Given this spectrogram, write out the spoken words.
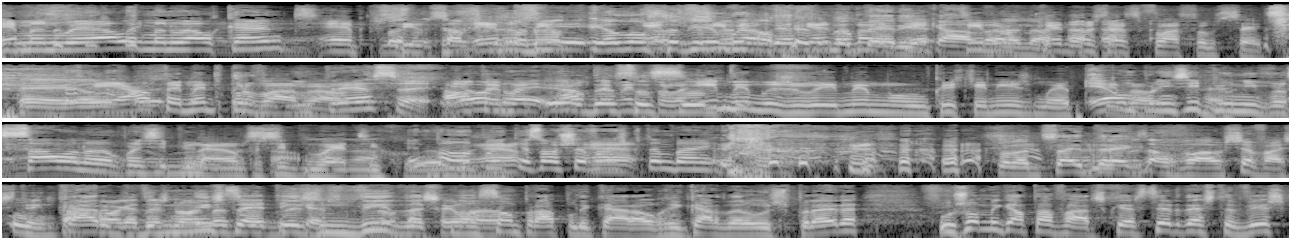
Emmanuel, Emmanuel Kant, É possível. sabes é possível- Ele não é sabia muito que dessa Kant não- matéria. É possível que não. Kant não estivesse a falar sobre sexo. É, ele- É altamente provável. interessa. É não é? Altamente, altamente provável. E mesmo, o- e mesmo o cristianismo é é possível. um princípio universal ou não é um princípio Não, é um universal? princípio ético. Então aplicas ao chavasco É- também. Pronto, está entregue. Mas vamos lá, o Chavasco tem que estar fora de das normas éticas. Das medidas que não são para aplicar ao Ricardo Araújo Pereira. O João Miguel Tavares quer ser desta vez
